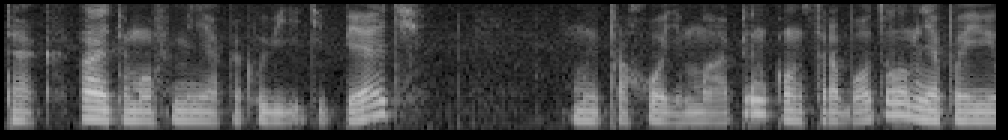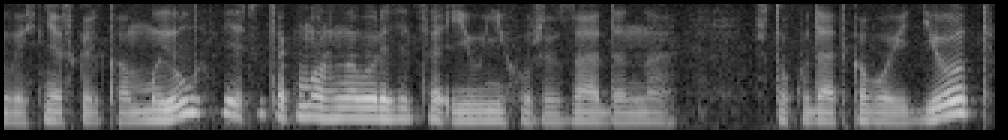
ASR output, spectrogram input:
Так, айтемов у меня, как вы видите, 5. Мы проходим маппинг, он сработал, у меня появилось несколько мыл, если так можно выразиться, и у них уже задано что куда от кого идет.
